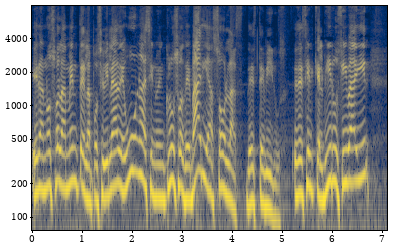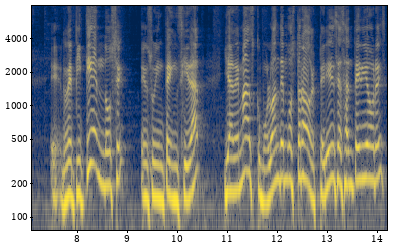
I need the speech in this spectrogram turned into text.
era no solamente la posibilidad de una, sino incluso de varias olas de este virus. Es decir, que el virus iba a ir eh, repitiéndose en su intensidad y además, como lo han demostrado experiencias anteriores,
